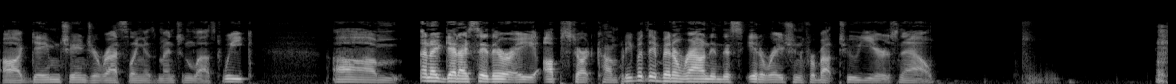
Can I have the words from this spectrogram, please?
uh, Game Changer Wrestling, as mentioned last week. Um, and again, I say they're a upstart company, but they've been around in this iteration for about two years now.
